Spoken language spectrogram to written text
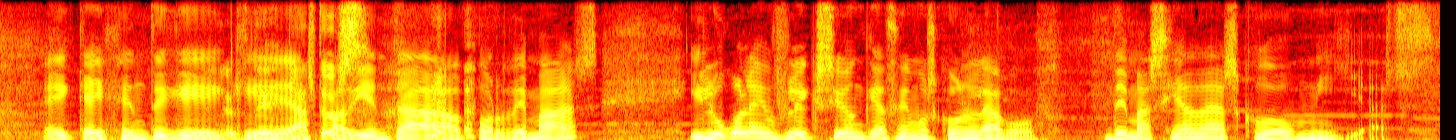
¿eh? que hay gente que, que aspavienta por demás, y luego la inflexión que hacemos con la voz demasiadas comillas.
